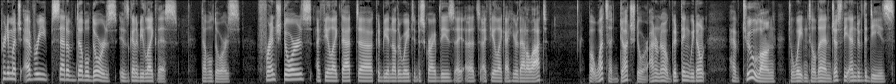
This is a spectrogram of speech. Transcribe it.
pretty much every set of double doors is going to be like this. Double doors. French doors, I feel like that uh, could be another way to describe these. I, I feel like I hear that a lot. But what's a Dutch door? I don't know. Good thing we don't have too long to wait until then, just the end of the D's.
